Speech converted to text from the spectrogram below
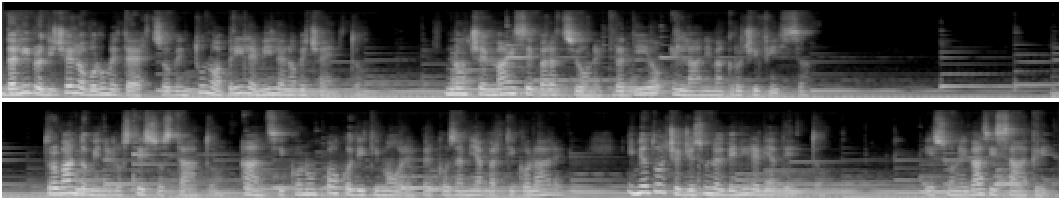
Dal Libro di Cielo, volume 3, 21 aprile 1900. Non c'è mai separazione tra Dio e l'anima crocifissa. Trovandomi nello stesso stato, anzi con un poco di timore per cosa mia particolare, il mio dolce Gesù nel venire mi ha detto, e sono i vasi sacri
